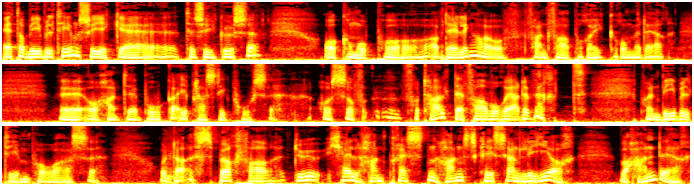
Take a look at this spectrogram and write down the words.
Etter bibelteam så gikk jeg til sykehuset og kom opp på avdelinga og fant far på røykerommet der. Eh, og hadde boka i plastikkpose. Og så fortalte jeg far hvor jeg hadde vært på en bibeltime på Oase. Og da spør far du Kjell, han presten Hans Christian Lier, var han der?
